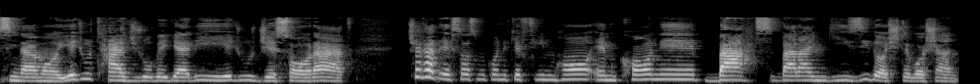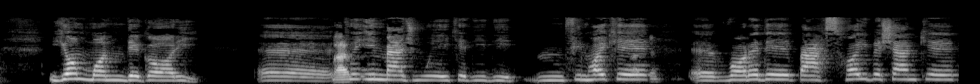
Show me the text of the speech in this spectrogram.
سینمایی یه جور تجربه گری یه جور جسارت چقدر احساس می‌کنید که فیلم ها امکان بحث برانگیزی داشته باشن یا ماندگاری بله. توی این مجموعه ای که دیدید فیلم هایی که بله. وارد بحث هایی بشن که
